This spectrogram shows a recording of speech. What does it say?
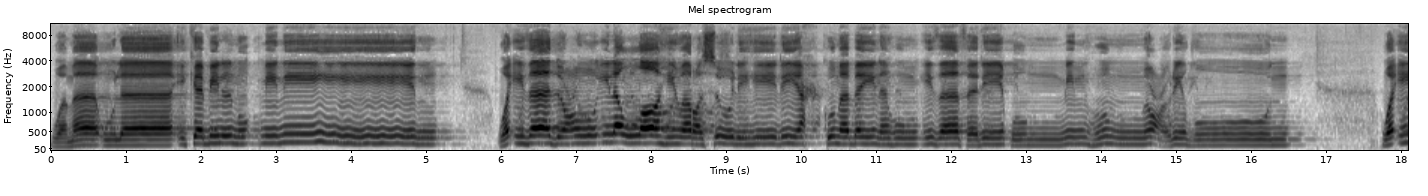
وما أولئك بالمؤمنين. واذا دعوا إلى الله ورسوله ليحكم بينهم اذا فريق منهم معرضون وان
